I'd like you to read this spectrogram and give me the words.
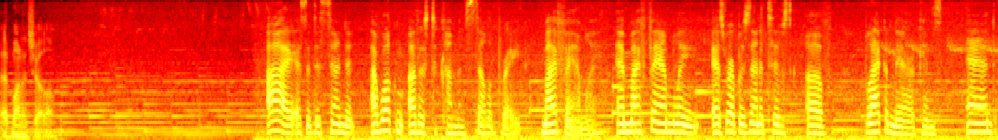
at Monticello. I, as a descendant, I welcome others to come and celebrate my family and my family as representatives of black Americans and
